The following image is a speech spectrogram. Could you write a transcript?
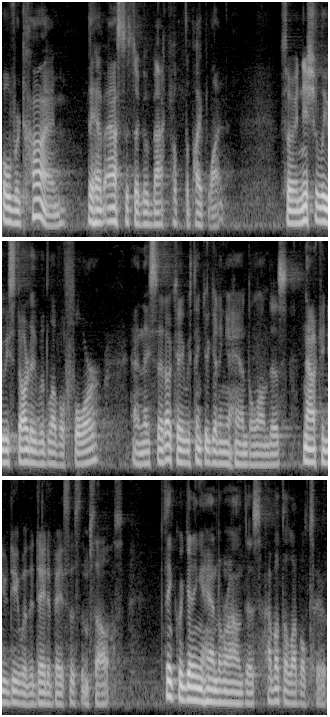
Over time, they have asked us to go back up the pipeline. So initially, we started with level four, and they said, okay, we think you're getting a handle on this. Now can you deal with the databases themselves? Think we're getting a handle around this. How about the level two?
